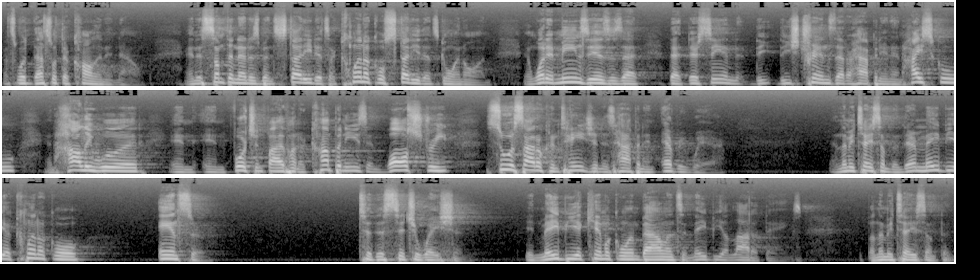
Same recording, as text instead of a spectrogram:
That's what, that's what they're calling it now. And it's something that has been studied, it's a clinical study that's going on. And what it means is, is that, that they're seeing the, these trends that are happening in high school, in Hollywood, in, in Fortune 500 companies, in Wall Street. Suicidal contagion is happening everywhere. And let me tell you something there may be a clinical answer to this situation. It may be a chemical imbalance, it may be a lot of things. But let me tell you something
